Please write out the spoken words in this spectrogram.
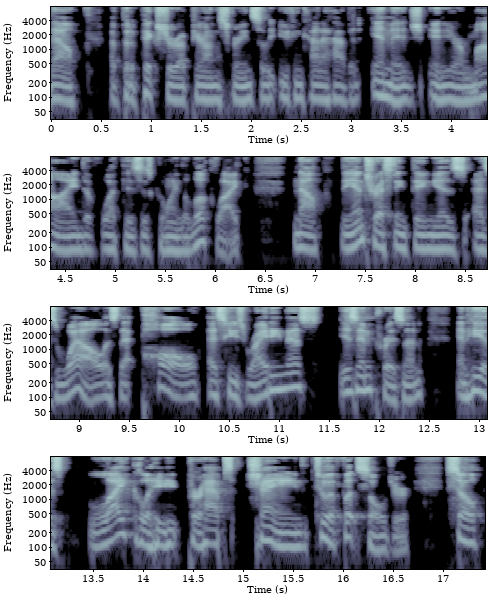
Now, I put a picture up here on the screen so that you can kind of have an image in your mind of what this is going to look like. Now, the interesting thing is, as well, is that Paul, as he's writing this, is in prison and he is likely perhaps chained to a foot soldier. So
